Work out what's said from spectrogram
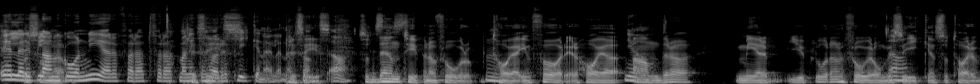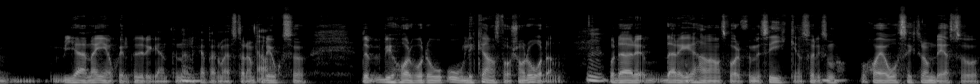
eller Och ibland såna- gå ner för att, för att man inte hör Precis. replikerna eller något Precis. sånt. Ja, så precis. Mm. den typen av frågor tar jag inför er. Har jag Ja. Andra mer djuplodande frågor om musiken så tar jag gärna enskilt med dirigenten Mm. eller kapellmästaren. För det är också, det, vi har våra olika ansvarsområden. Mm. Och där, där är han ansvarig för musiken. Så liksom, har jag åsikter om det så,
